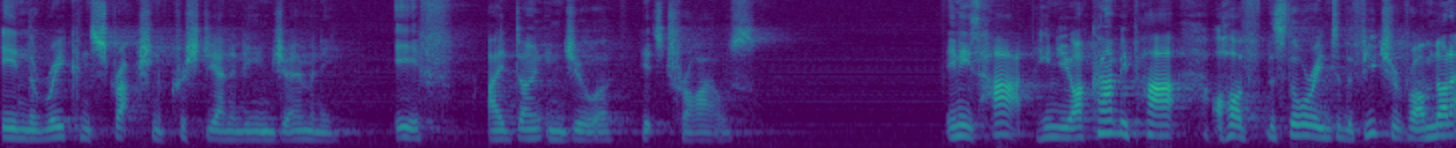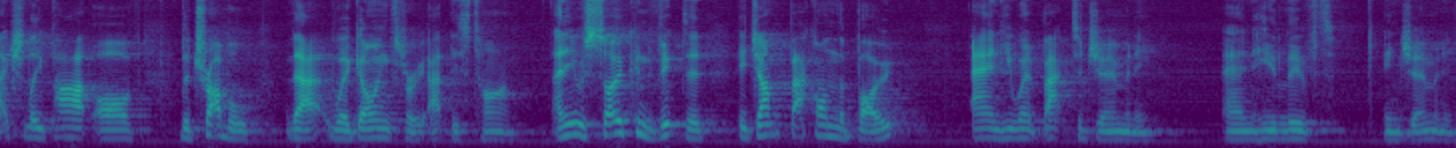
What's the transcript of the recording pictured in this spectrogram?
in the reconstruction of Christianity in Germany if I don't endure its trials. In his heart, he knew I can't be part of the story into the future, I'm not actually part of the trouble that we're going through at this time. And he was so convicted, he jumped back on the boat and he went back to Germany and he lived in Germany.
